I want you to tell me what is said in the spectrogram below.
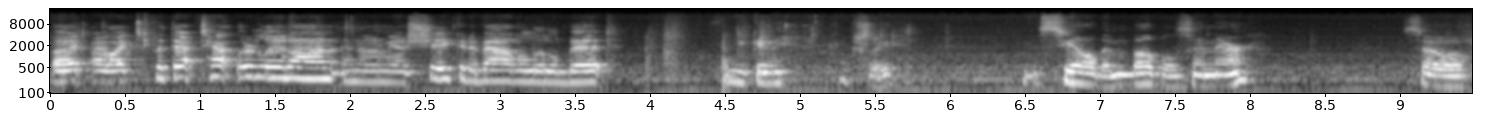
But I like to put that Tattler lid on and then I'm going to shake it about a little bit. And you can actually see all them bubbles in there. So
